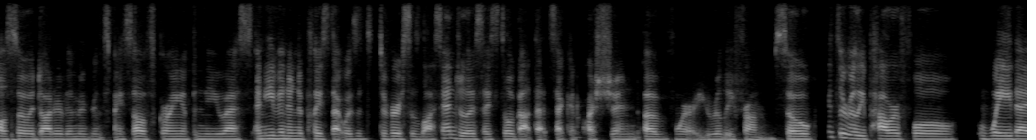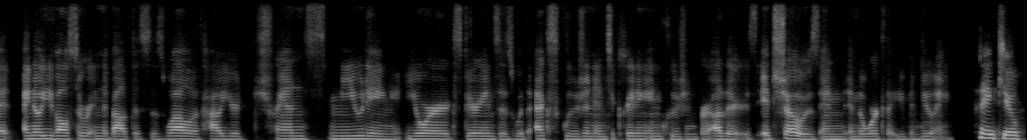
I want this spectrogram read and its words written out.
also a daughter of immigrants myself growing up in the US. And even in a place that was as diverse as Los Angeles, I still got that second question of where are you really from? So it's a really powerful way that I know you've also written about this as well of how you're transmuting your experiences with exclusion into creating inclusion for others. It shows in in the work that you've been doing. Thank you.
